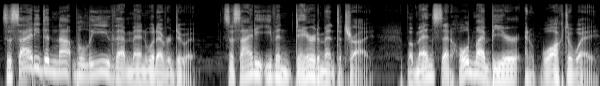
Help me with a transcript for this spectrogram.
Society did not believe that men would ever do it. Society even dared men to try. But men said, hold my beer, and walked away.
